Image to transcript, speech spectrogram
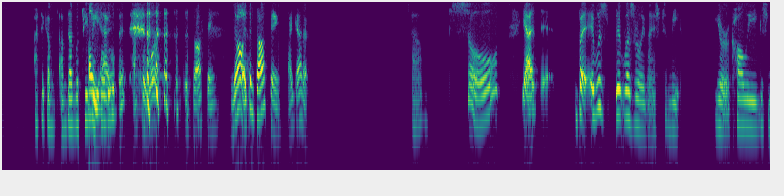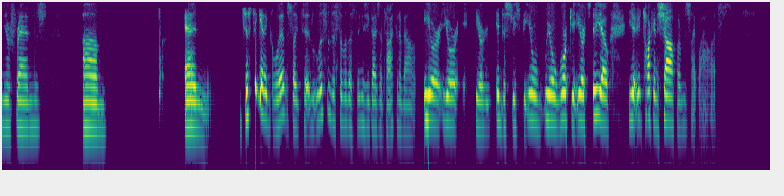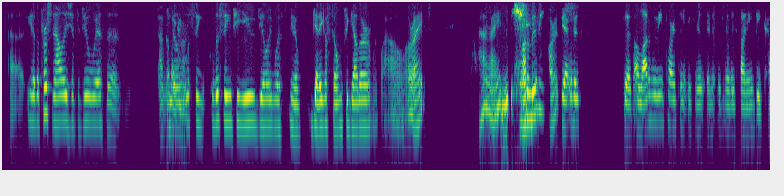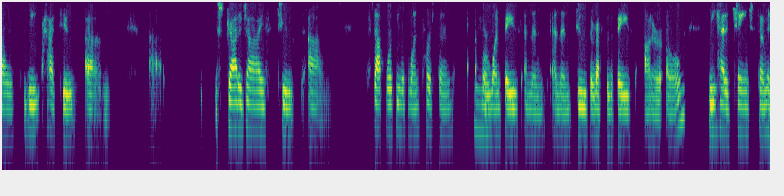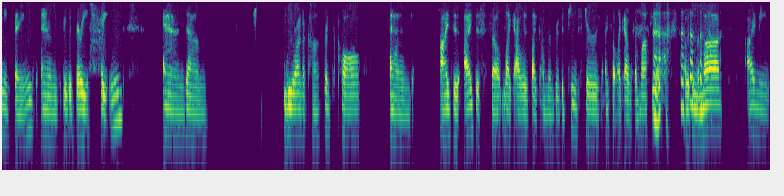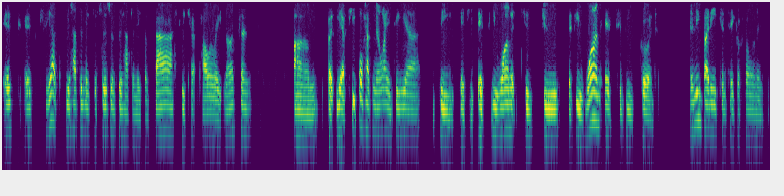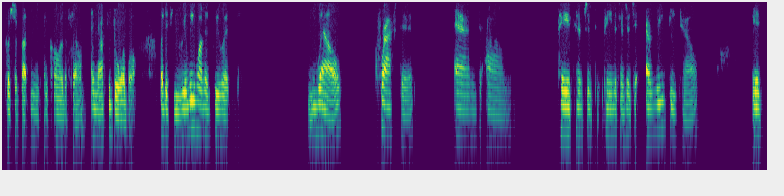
I think I'm I'm done with people oh, yeah. for a little bit. After work, it's exhausting. No, it's exhausting. I get it. Um, so yeah, it, but it was it was really nice to meet your colleagues and your friends, um, and just to get a glimpse, like to listen to some of the things you guys are talking about, your your your industry speak, your your work, your you know, you're talking shop. I'm just like, wow, that's uh, you know the personalities you have to deal with, the um, oh you know, God. listening listening to you dealing with you know getting a film together. I'm like, wow, all right, all right, a lot of moving parts. yeah, it was there's a lot of moving parts, and it was really and it was really funny because we had to. um uh strategize to um, stop working with one person Mm. for one phase and then and then do the rest of the phase on our own. We had to change so many things, and it was very heightened. And um, we were on a conference call, and I just I just felt like I was like a member of the Teamsters. I felt like I was a mafia. I was in the mob. I mean, it it's yes, we have to make decisions. We have to make them fast. We can't tolerate nonsense. Um, but yeah, people have no idea the if you, if you want it to do if you want it to be good, anybody can take a phone and push a button and call it a film, and that's adorable. But if you really want to do it well, crafted, and um, pay attention to paying attention to every detail, it's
